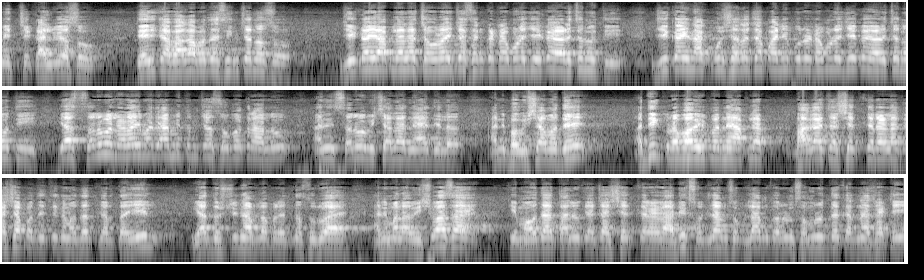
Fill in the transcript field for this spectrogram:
पेचचे कालवे असो तेलच्या भागामध्ये सिंचन असो जे काही आपल्याला चौराईच्या संकटामुळे जे काही अडचण होती जी काही नागपूर शहराच्या पाणी पुरवठ्यामुळे जे काही अडचण होती या सर्व लढाईमध्ये आम्ही तुमच्यासोबत राहिलो आणि सर्व विषयाला न्याय दिलं. आणि भविष्यामध्ये अधिक प्रभावीपणे आपल्या भागाच्या शेतकऱ्याला कशा पद्धतीने मदत करता येईल या दृष्टीने आपला प्रयत्न सुरू आहे. आणि मला विश्वास आहे की मौदा तालुक्याच्या शेतकऱ्याला अधिक सुजलाम सुफलाम करून समृद्ध करण्यासाठी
